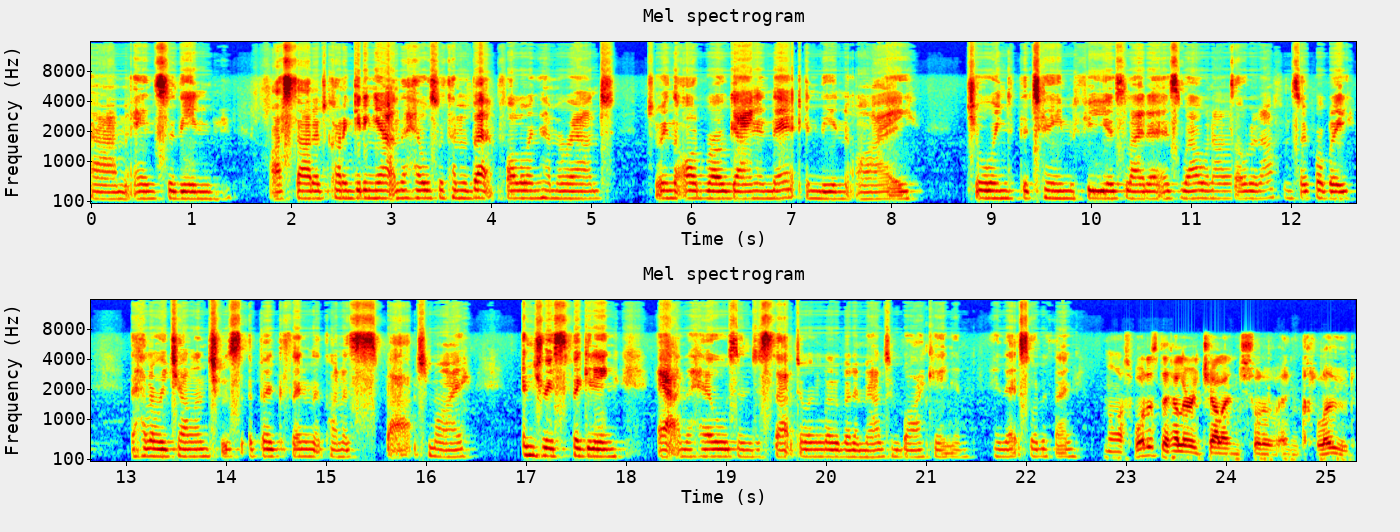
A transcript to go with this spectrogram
Um, and so then I started kind of getting out in the hills with him a bit, following him around, doing the odd Rogaine and that. And then I joined the team a few years later as well when I was old enough. And so probably the Hillary Challenge was a big thing that kind of sparked my interest for getting out in the hills and just start doing a little bit of mountain biking and, and that sort of thing. Nice. What does the Hillary Challenge sort of include?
